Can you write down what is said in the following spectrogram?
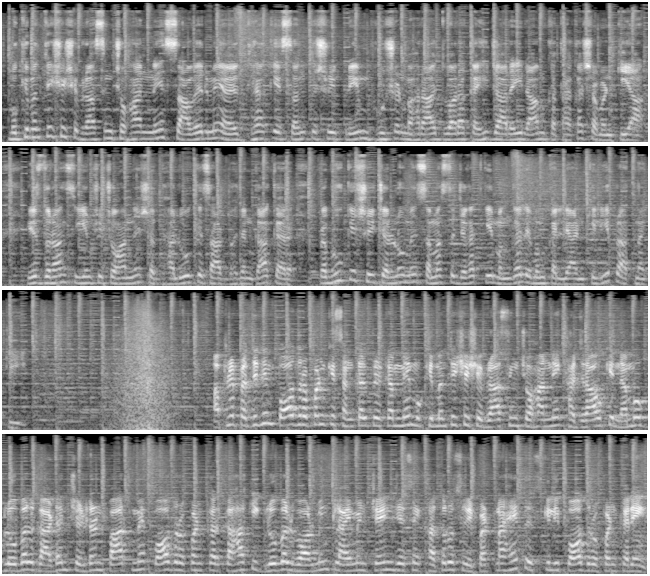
मुख्यमंत्री श्री शिवराज सिंह चौहान ने सावेर में अयोध्या के संत श्री प्रेम भूषण महाराज द्वारा कही जा रही राम कथा का श्रवण किया। इस दौरान सीएम श्री चौहान ने श्रद्धालुओं के साथ भजन गाकर प्रभु के श्री चरणों में समस्त जगत के मंगल एवं कल्याण के लिए प्रार्थना की। अपने प्रतिदिन पौधरोपण के संकल्प क्रम में मुख्यमंत्री श्री शिवराज सिंह चौहान ने खजुराहो के नमो ग्लोबल गार्डन चिल्ड्रन पार्क में पौधरोपण कर कहा कि ग्लोबल वार्मिंग क्लाइमेट चेंज जैसे खतरों से निपटना है तो इसके लिए पौधरोपण करें।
